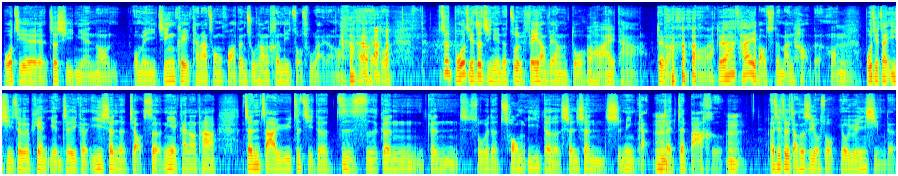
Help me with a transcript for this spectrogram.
伯杰这几年哦，我们已经可以看他从华灯初上的亨利走出来了哈，还有很多，就是伯杰这几年的作品非常非常的多，我好爱他。对吧？哦，对他，他也保持的蛮好的哦。柏、嗯、杰在《一起》这个片演这一个医生的角色，你也看到他挣扎于自己的自私跟跟所谓的从医的神圣使命感，嗯、在在拔河。嗯，而且这个角色是有所有原型的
